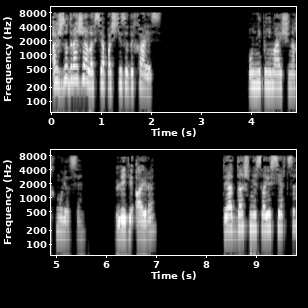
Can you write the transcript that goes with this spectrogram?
аж задрожала вся, почти задыхаясь. Он непонимающе нахмурился. — Леди Айра, ты отдашь мне свое сердце?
